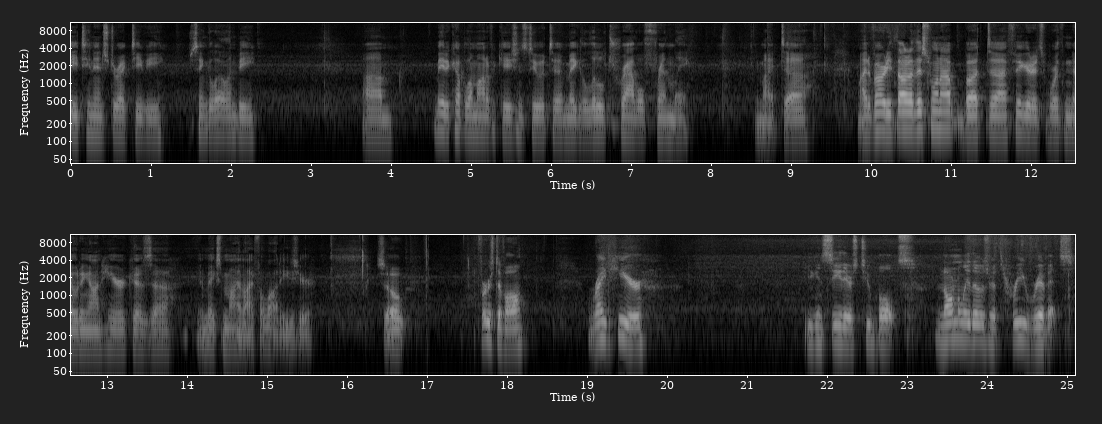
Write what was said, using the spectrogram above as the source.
18-inch DirecTV single LNB. Um, made a couple of modifications to it to make it a little travel friendly. You might uh, might have already thought of this one up, but uh, I figured it's worth noting on here because uh, it makes my life a lot easier. So, first of all, right here, you can see there's two bolts. Normally those are three rivets.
